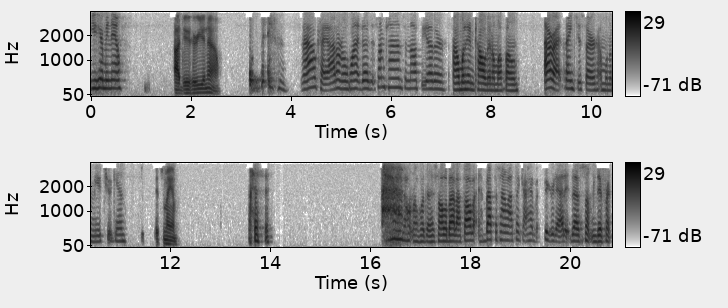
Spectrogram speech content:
You hear me now? I do hear you now. Ah, okay, I don't know why it does it sometimes and not the other. I went ahead and called in on my phone. All right, thank you, sir. I'm going to mute you again. It's ma'am. I don't know what that's all about. I thought about the time I think I have it figured out. It does something different.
